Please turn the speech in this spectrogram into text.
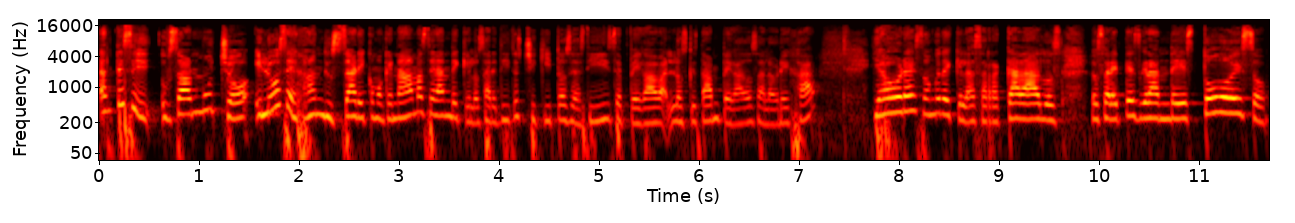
antes se usaban mucho y luego se dejaron de usar y como que nada más eran de que los aretitos chiquitos y así se pegaban, los que estaban pegados a la oreja. Y ahora son de que las arracadas, los, los aretes grandes, todo eso.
